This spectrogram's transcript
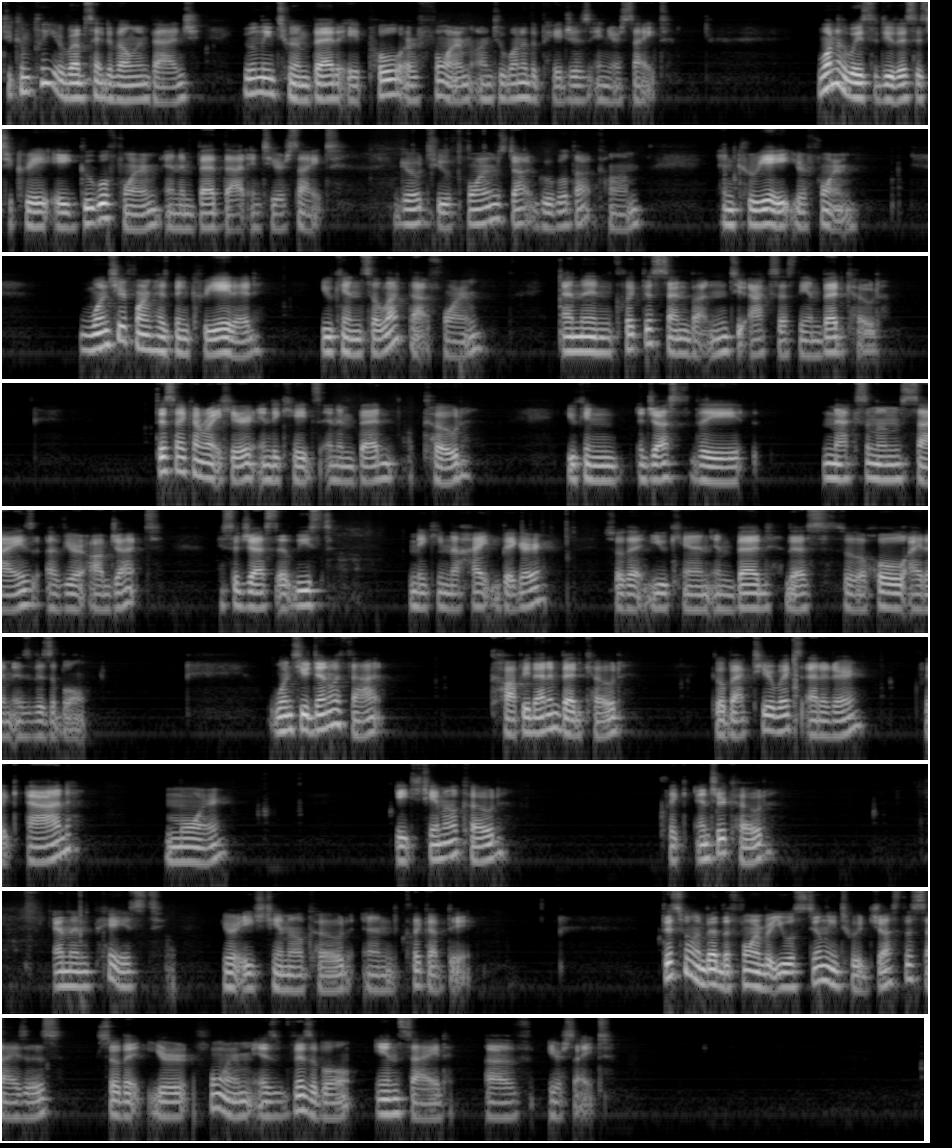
To complete your website development badge, you will need to embed a poll or form onto one of the pages in your site. One of the ways to do this is to create a Google form and embed that into your site. Go to forms.google.com and create your form. Once your form has been created, you can select that form and then click the send button to access the embed code. This icon right here indicates an embed code. You can adjust the maximum size of your object. I suggest at least making the height bigger so that you can embed this so the whole item is visible. Once you're done with that, copy that embed code, go back to your Wix editor, click Add, More, HTML code, click Enter Code, and then paste your HTML code and click Update. This will embed the form, but you will still need to adjust the sizes so that your form is visible inside of your site.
